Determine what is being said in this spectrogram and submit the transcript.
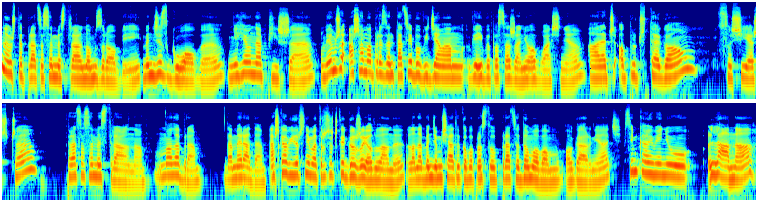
ona już tę pracę semestralną zrobi. Będzie z głowy. Niech ją napisze. Wiem, że Asza ma prezentację, bo widziałam w jej wyposażeniu, o właśnie. Ale czy oprócz tego coś jeszcze? Praca semestralna. No dobra. Damy radę. Aszka widocznie ma troszeczkę gorzej od Lany. Lana będzie musiała tylko po prostu pracę domową ogarniać. Simka o imieniu Lana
